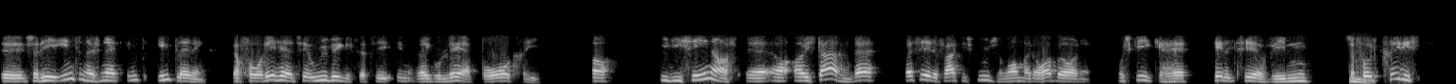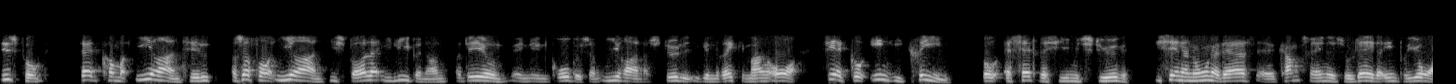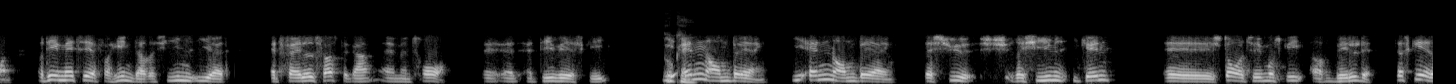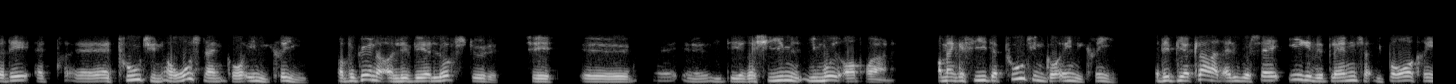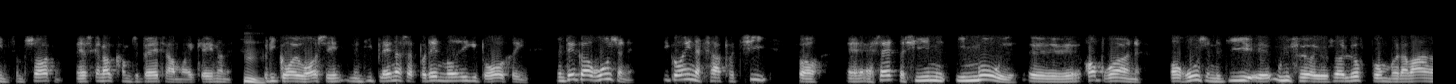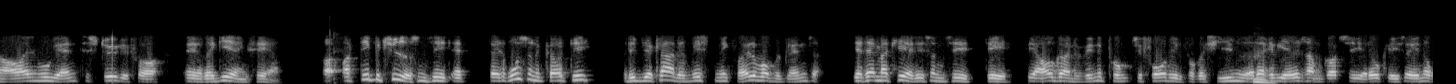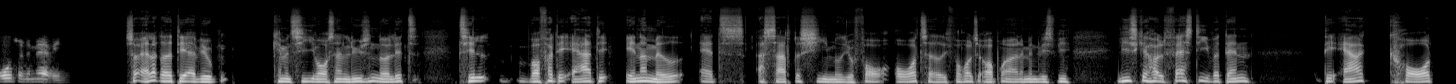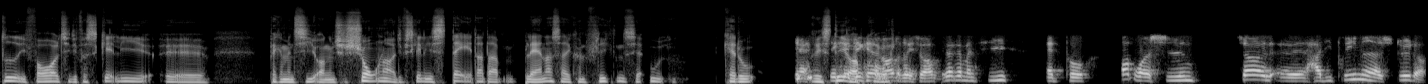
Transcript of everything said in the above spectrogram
Øh, så det er international indblanding, der får det her til at udvikle sig til en regulær borgerkrig. Og i de senere, øh, og, i starten, der, der ser det faktisk ud som om, at oprørerne måske kan have held til at vinde. Så mm. på et kritisk tidspunkt, der kommer Iran til, og så får Iran Hezbollah i Libanon, og det er jo en, en gruppe, som Iran har støttet igennem rigtig mange år, til at gå ind i krigen på Assad-regimets styrke. De sender nogle af deres øh, kamptrænede soldater ind på jorden, og det er med til at forhindre regimet i at at falde første gang, at man tror, at, at det vil ske. Okay. I anden ombæring, i anden ombæring, da regimet igen øh, står til måske at vælte, der sker der det, at, at Putin og Rusland går ind i krigen og begynder at levere luftstøtte til øh, øh, det regime imod oprørerne. Og man kan sige, at da Putin går ind i krigen, og det bliver klart, at USA ikke vil blande sig i borgerkrigen som sådan. Jeg skal nok komme tilbage til amerikanerne, mm. for de går jo også ind, men de blander sig på den måde ikke i borgerkrigen. Men det gør russerne. De går ind og tager parti for uh, Assad-regimet imod uh, oprørende, og russerne de uh, udfører jo så luftbombardemanter og alt muligt andet til støtte for uh, regeringshæren. Og, og det betyder sådan set, at da russerne gør det, og det bliver klart, at Vesten ikke for alvor vil blande sig, ja, der markerer det sådan set det, det afgørende vendepunkt til fordel for regimet, og mm. der kan vi alle sammen godt se, at okay, så ender russerne med at vinde. Så allerede der er vi jo, kan man sige, i vores analyse noget lidt til, hvorfor det er, at det ender med, at Assad-regimet jo får overtaget i forhold til oprørerne. Men hvis vi lige skal holde fast i, hvordan det er kortet i forhold til de forskellige øh, hvad kan man sige, organisationer og de forskellige stater, der blander sig i konflikten, ser ud. Kan du Ja, det kan, det kan jeg godt rise op. Så kan man sige, at på oprørssiden, så øh, har de primære støtter,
